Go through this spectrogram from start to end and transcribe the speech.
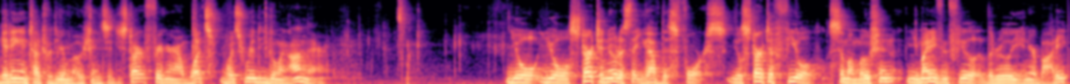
getting in touch with your emotions, and you start figuring out what's what's really going on there, you'll you'll start to notice that you have this force. You'll start to feel some emotion. You might even feel it literally in your body.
